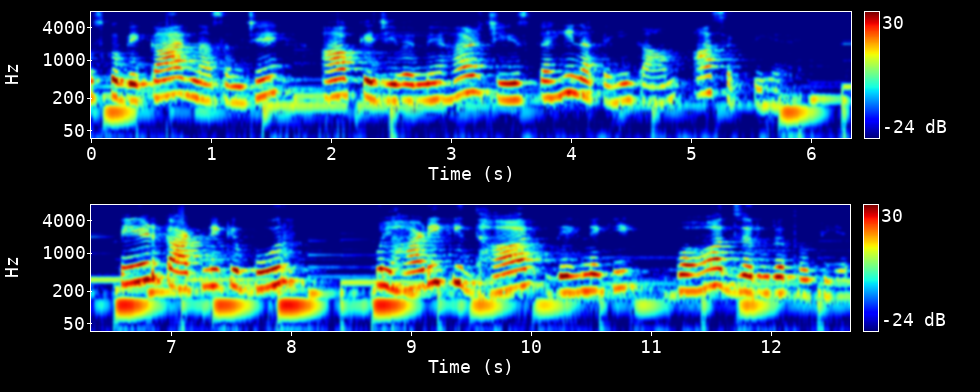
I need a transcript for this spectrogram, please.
उसको बेकार ना समझें, आपके जीवन में हर चीज़ कहीं ना कहीं काम आ सकती है। पेड़ काटने के पूर्व, कुल्हाड़ी की धार देखने की बहुत ज़रूरत होती है।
